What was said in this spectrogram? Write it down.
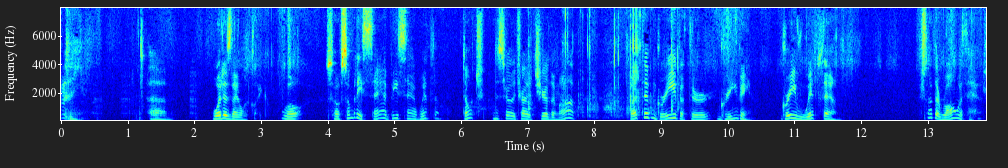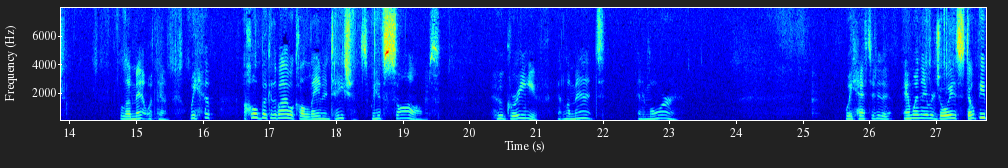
um, what does that look like? Well, so if somebody's sad, be sad with them. Don't necessarily try to cheer them up. Let them grieve if they're grieving. Grieve with them. There's nothing wrong with that. Lament with them. We have a whole book of the Bible called Lamentations. We have Psalms who grieve and lament and mourn. We have to do that. And when they rejoice, don't be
